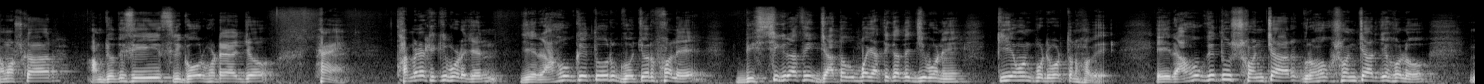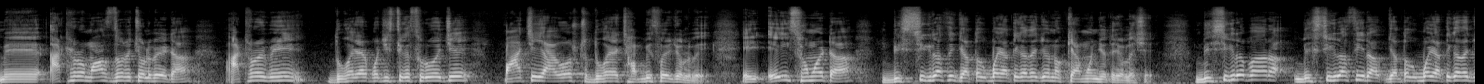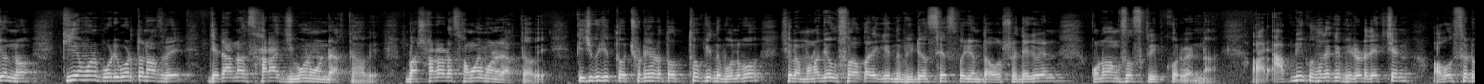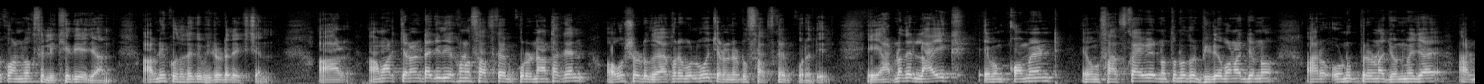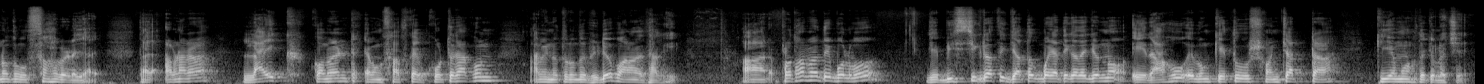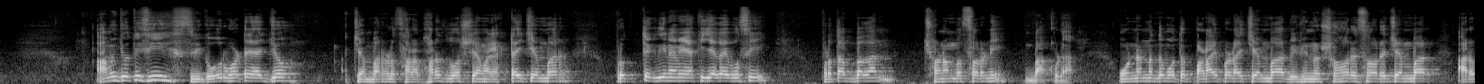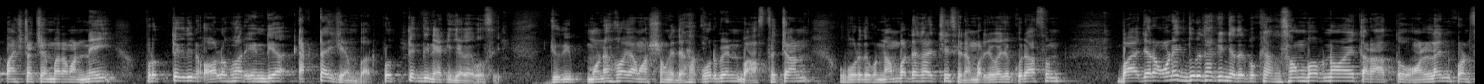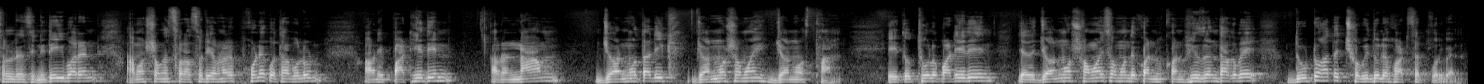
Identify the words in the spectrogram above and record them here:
নমস্কার, আমি জ্যোতিষী শ্রী গৌর ভট্টাচার্য। হ্যাঁ থামেলা ঠিকই পড়েছেন যে রাহু কেতুর গোচর ফলে বৃশ্চিক রাশির জাতক বা জাতিকাদের জীবনে কী এমন পরিবর্তন হবে? এই রাহু কেতুর সঞ্চার, গ্রহ সঞ্চার যে হলো আঠারো মাস ধরে চলবে এটা। আঠারোই মে দু হাজার পঁচিশ থেকে শুরু হয়েছে পাঁচই আগস্ট দু ছাব্বিশ হয়ে চলবে। এই এই সময়টা বৃশ্চিক রাশির জাতক বা জাতিকাদের জন্য কেমন যেতে চলেছে? বৃশ্চিক বৃশ্চিক রাশির জাতক বা জাতিকাদের জন্য কী এমন পরিবর্তন আসবে যেটা আপনার সারা জীবন মনে রাখতে হবে বা সারাটা সময় মনে রাখতে হবে? কিছু কিছু তো, ছোটো ছোটো তথ্য কিন্তু বলব, সেগুলো মনোযোগ সহকারে কিন্তু ভিডিও শেষ পর্যন্ত অবশ্যই দেখবেন, কোনো অংশ স্ক্রিপ্ট করবেন না। আর আপনি কোথা থেকে ভিডিওটা দেখছেন, অবশ্যই একটু কমেন্ট বক্সে লিখে দিয়ে যান, আপনি কোথা থেকে ভিডিওটা দেখছেন। আর আমার চ্যানেলটা যদি এখনও সাবস্ক্রাইব করে না থাকেন, অবশ্যই একটু দয়া করে বলব চ্যানেলটা একটু সাবস্ক্রাইব করে দিন। এই আপনাদের লাইক এবং কমেন্ট এবং সাবস্ক্রাইবের নতুন নতুন ভিডিও বানার জন্য আরও অনুপ্রেরণা জন্মে যায়, আর নতুন উৎসাহ বেড়ে যায়। তাই আপনারা লাইক কমেন্ট এবং সাবস্ক্রাইব করতে থাকুন, আমি নতুন নতুন ভিডিও বানাতে থাকি। আর প্রথমেতেই বলব যে বৃশ্চিক রাশির জাতক বা জাতিকাদের জন্য এই রাহু এবং কেতু সঞ্চারটা কী এমন হতে চলেছে? আমি জ্যোতিষী শ্রী গৌর ভট্টাচার্য, চেম্বার হলো সারা ভারতবর্ষে, আমার একটাই চেম্বার। প্রত্যেক দিন আমি একই জায়গায় বসি। প্রতাপবাগান ছ নম্বর সরণি, বাঁকুড়া। অন্যান্যদের মতো পাড়ায় পাড়ায় চেম্বার, বিভিন্ন শহরে শহরে চেম্বার, আরও পাঁচটা চেম্বার আমার নেই। প্রত্যেক দিন অল ওভার ইন্ডিয়া একটাই চেম্বার, প্রত্যেক দিন একই জায়গায় বসি। যদি মনে হয় আমার সঙ্গে দেখা করবেন বা আসতে চান, উপরে দেখুন নাম্বার দেখা যাচ্ছে, সেই নাম্বারে যোগাযোগ করে আসুন। বা যারা অনেক দূরে থাকেন, যাদের পক্ষে আসা সম্ভব নয়, তারা তো অনলাইন কনসালটেন্সি নিতেই পারেন। আমার সঙ্গে সরাসরি আপনারা ফোনে কথা বলুন, আপনি পাঠিয়ে দিন। আপনার নাম জন্ম তারিখ জন্ম সময় জন্মস্থান। এই তথ্যগুলো পাঠিয়ে দিন, যাতে জন্ম সময় সম্বন্ধে কনফিউশন থাকবে। দুটো হাতে ছবি তুলে হোয়াটসঅ্যাপ করবেন।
